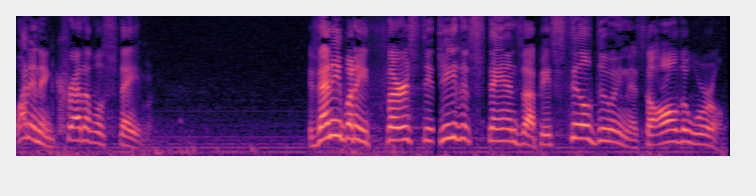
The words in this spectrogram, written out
What an incredible statement. Is anybody thirsty? Jesus stands up. He's still doing this to all the world.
